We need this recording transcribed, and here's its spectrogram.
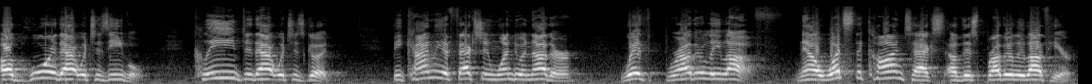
Abhor that which is evil. Cleave to that which is good. Be kindly affectionate one to another with brotherly love. Now, what's the context of this brotherly love here?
